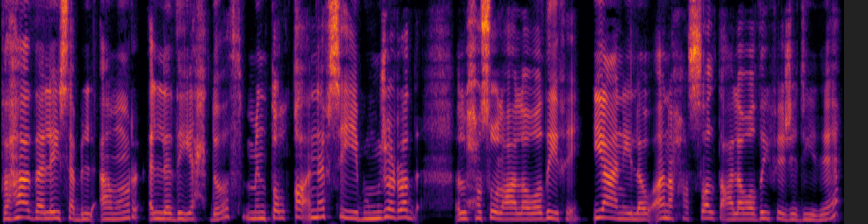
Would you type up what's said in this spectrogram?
فهذا ليس بالأمر الذي يحدث من تلقاء نفسه بمجرد الحصول على وظيفة. يعني لو أنا حصلت على وظيفة جديدة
